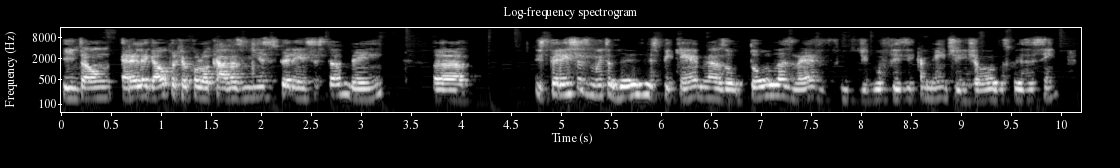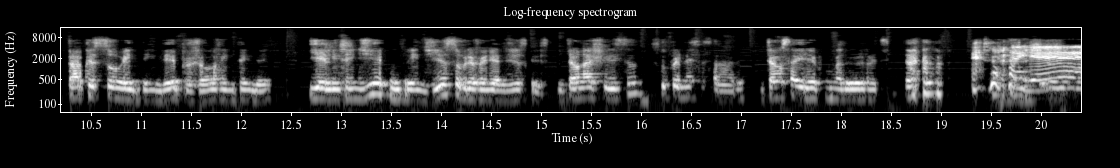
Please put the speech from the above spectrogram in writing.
Então, era legal porque eu colocava as minhas experiências também uh, experiências muitas vezes pequenas ou tolas, né? Digo fisicamente, em jogos, coisas assim, para a pessoa entender, para o jovem entender. E ele entendia, compreendia sobre o Evangelho de Jesus Cristo. Então eu acho isso super necessário. Então eu sairia com uma verdade. yeah!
